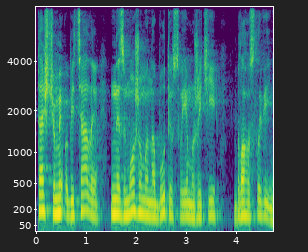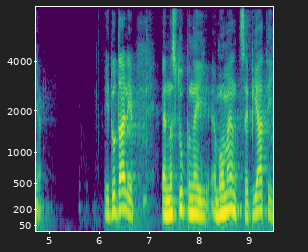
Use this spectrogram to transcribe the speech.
те, що ми обіцяли, не зможемо набути в своєму житті благословіння. Йду далі. Е, Наступний момент це п'ятий,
